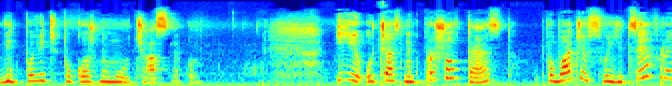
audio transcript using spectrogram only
відповідь по кожному учаснику. І учасник пройшов тест, побачив свої цифри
